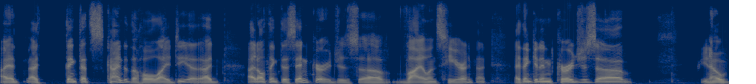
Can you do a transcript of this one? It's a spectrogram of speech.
I I think that's kind of the whole idea. I I don't think this encourages uh, violence here. I, I think it encourages, uh, you know,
